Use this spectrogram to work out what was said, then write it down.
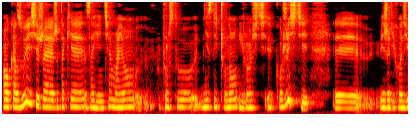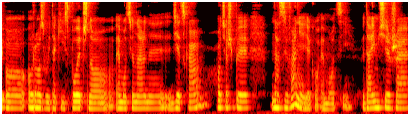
a okazuje się, że, że takie zajęcia mają po prostu niezliczoną ilość korzyści, y, jeżeli chodzi o, o rozwój taki społeczno-emocjonalny dziecka, chociażby nazywanie jego emocji. Wydaje mi się, że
